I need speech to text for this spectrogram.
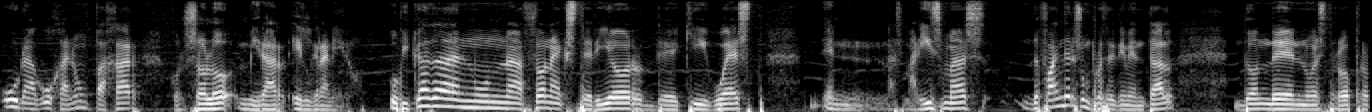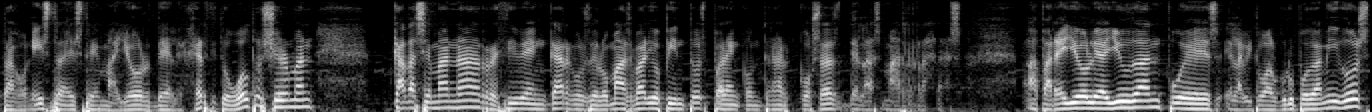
una aguja en un pajar con solo mirar el granero. Ubicada en una zona exterior de Key West, en las marismas, The Finder es un procedimental donde nuestro protagonista, este mayor del ejército, Walter Sherman, cada semana recibe encargos de lo más variopintos para encontrar cosas de las más raras. para ello le ayudan pues el habitual grupo de amigos,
